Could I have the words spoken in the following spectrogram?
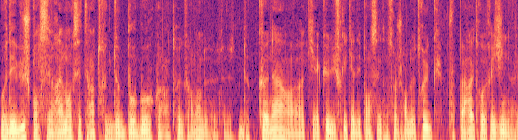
Au début, je pensais vraiment que c'était un truc de bobo, quoi, un truc vraiment de, de connard qui a que du fric à dépenser dans ce genre de truc pour paraître original.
